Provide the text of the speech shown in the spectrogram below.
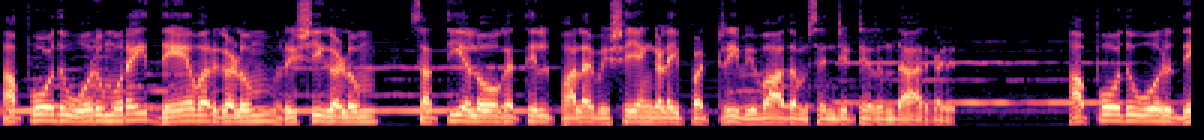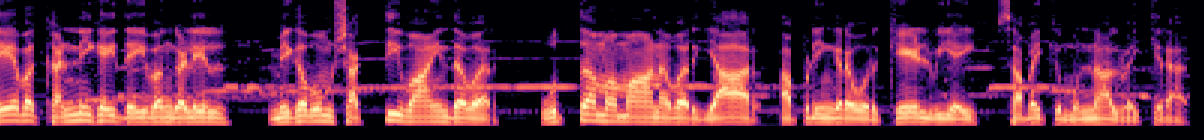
அப்போது ஒருமுறை தேவர்களும் ரிஷிகளும் சத்தியலோகத்தில் பல விஷயங்களைப் பற்றி விவாதம் செஞ்சிட்டு இருந்தார்கள் அப்போது ஒரு தேவ கன்னிகை தெய்வங்களில் மிகவும் சக்தி வாய்ந்தவர் உத்தமமானவர் யார் அப்படிங்கிற ஒரு கேள்வியை சபைக்கு முன்னால் வைக்கிறார்.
